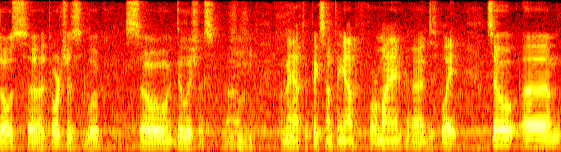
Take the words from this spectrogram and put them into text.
those uh, torches look so delicious. Um, I may have to pick something up for my uh, display. So um,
